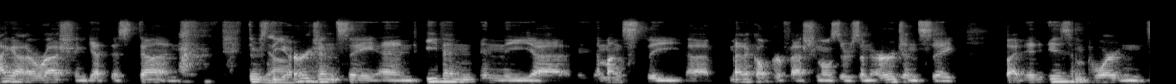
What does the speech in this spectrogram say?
I got to rush and get this done. There's yeah. the urgency, and even in the uh, amongst the uh, medical professionals, there's an urgency. But it is important,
